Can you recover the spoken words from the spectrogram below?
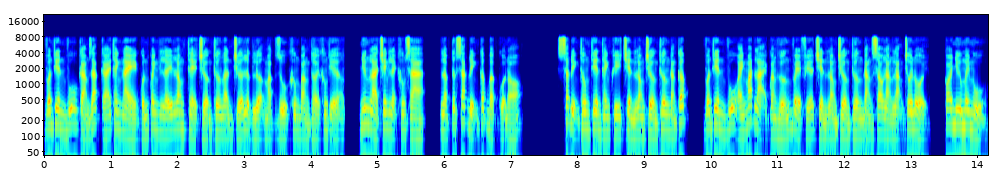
vân thiên vũ cảm giác cái thanh này quấn quanh lấy long thể trường thương ẩn chứa lực lượng mặc dù không bằng thời không thể, nhưng là trên lệch không xa, lập tức xác định cấp bậc của nó. Xác định thông thiên thánh khí triển long trường thương đẳng cấp, vân thiên vũ ánh mắt lại quang hướng về phía triển long trường thương đằng sau lặng lặng trôi nổi, coi như mây mù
